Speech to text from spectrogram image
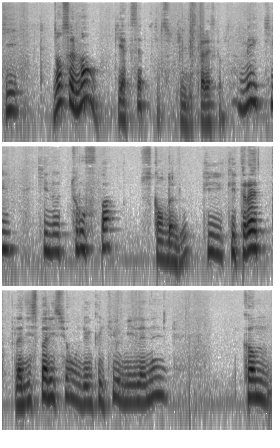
qui, non seulement qui accepte qu'ils disparaissent comme ça, mais qui, qui ne trouve pas scandaleux, qui, qui traite la disparition d'une culture millénaire comme,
